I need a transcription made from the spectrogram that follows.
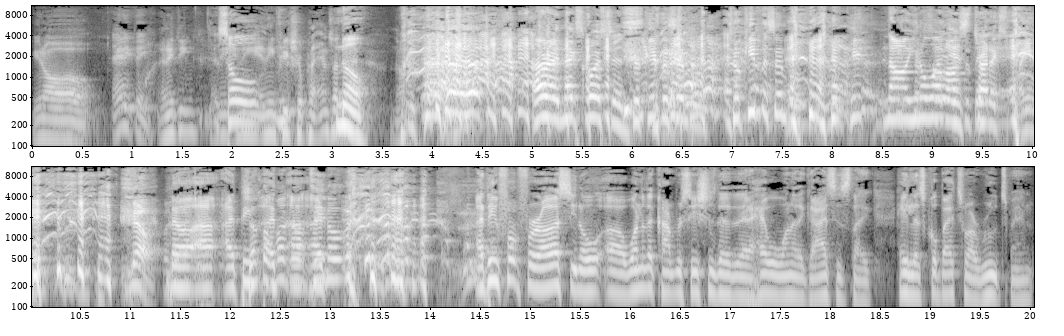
you know Anything. anything any, So- any, any future plans on No. All right, next question. To keep it simple. to keep it simple. No, you know what? long It's to try to explain it. no. No, uh, I think Shut the I, fuck up, I- I- Tino. I think for for us, you know, uh, one of the conversations that, that I had with one of the guys is like, hey, let's go back to our roots, man.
